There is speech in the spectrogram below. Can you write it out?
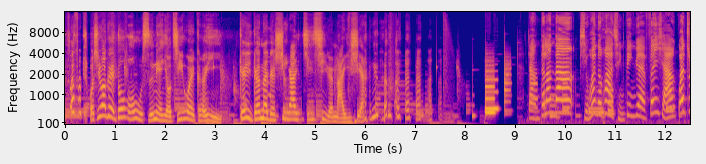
我希望可以多活五十年，有机会可以可以跟那个性爱机器人来一下。当 当当当，喜欢的话请订阅、分享、关注，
